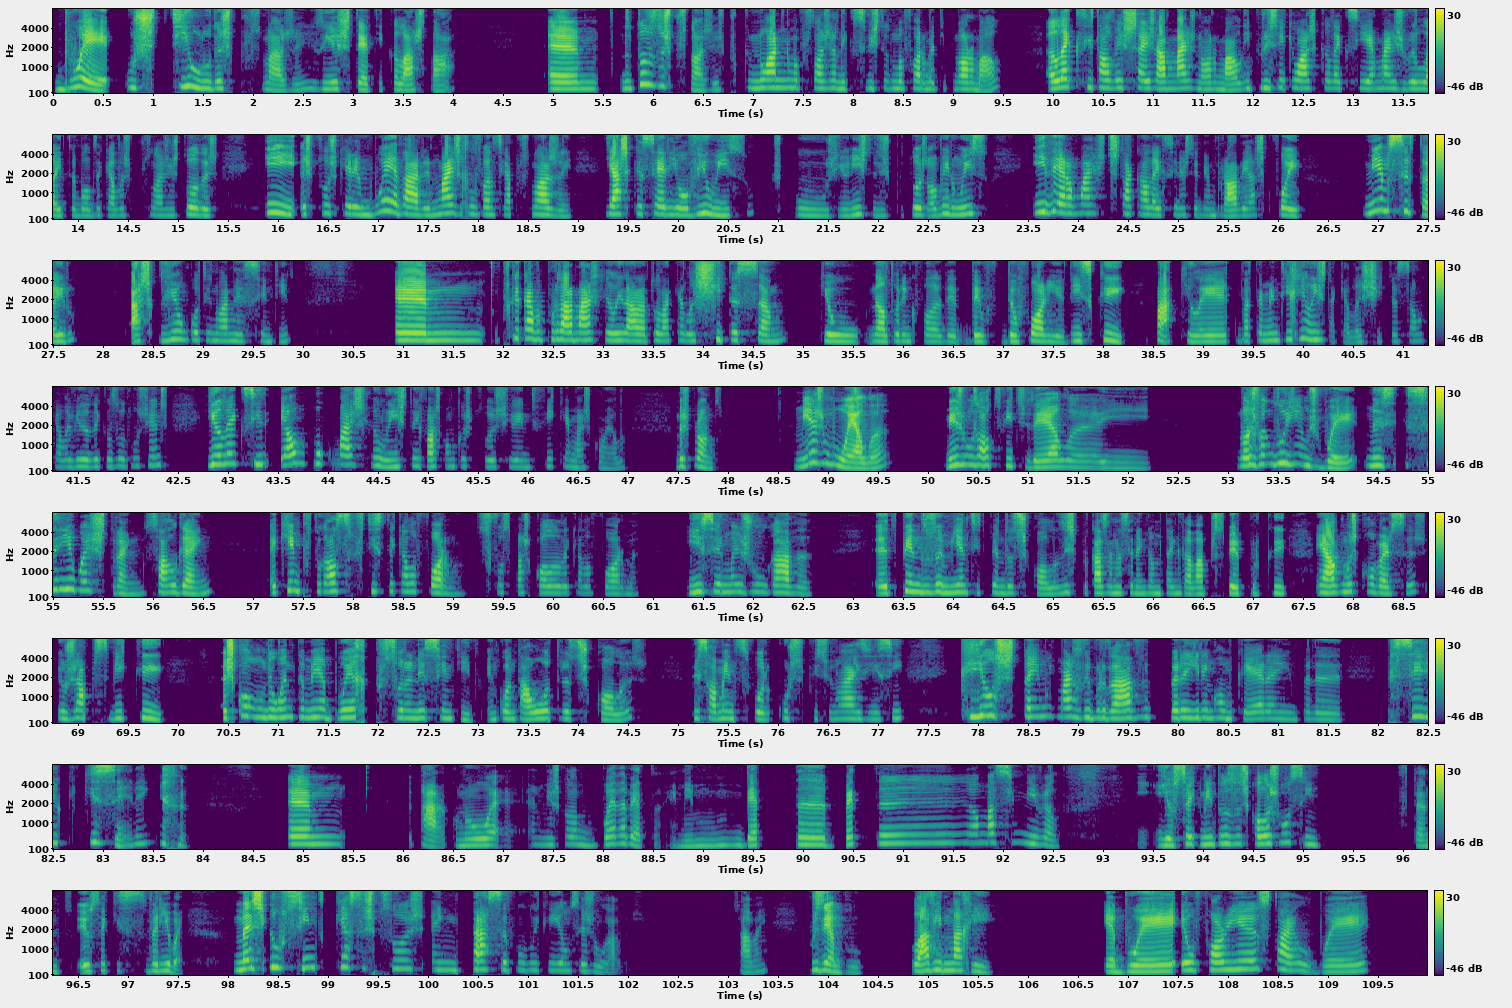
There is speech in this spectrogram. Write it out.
bué, o estilo das personagens e a estética lá está, um, de todas as personagens, porque não há nenhuma personagem ali que se vista de uma forma tipo normal. A Lexi talvez seja a mais normal e por isso é que eu acho que a Lexi é mais relatable daquelas personagens todas e as pessoas querem bué dar mais relevância à personagem e acho que a série ouviu isso, os, guionistas e os produtores ouviram isso e deram mais destaque à Alexia nesta temporada e acho que foi mesmo certeiro. Acho que deviam continuar nesse sentido. Um, porque acaba por dar mais realidade a toda aquela excitação que eu, na altura em que falei de Eufória, disse que pá, aquilo é completamente irrealista, aquela excitação, aquela vida daqueles adolescentes. E Alexi é um pouco mais realista e faz com que as pessoas se identifiquem mais com ela. Mas pronto, mesmo ela, mesmo os outfits dela e. Nós vangloriamos bué, mas seria bué estranho se alguém aqui em Portugal se vestisse daquela forma, se fosse para a escola daquela forma, ia ser meio julgada. Uh, depende dos ambientes e depende das escolas. Isto por acaso é uma cena que eu me tenho dado a perceber, porque em algumas conversas eu já percebi que a escola onde eu ando também é boa repressora nesse sentido, enquanto há outras escolas, principalmente se for cursos profissionais e assim, que eles têm muito mais liberdade para irem como querem, para, para serem o que quiserem. um, pá, como eu, a minha escola é boa da beta, é mesmo beta, beta ao máximo nível. E, eu sei que nem todas as escolas são assim. Portanto, eu sei que isso varia bem. Mas eu sinto que essas pessoas em praça pública iam ser julgadas. Sabem? Por exemplo, Lavi de Marie é bué Euphoria style, bué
